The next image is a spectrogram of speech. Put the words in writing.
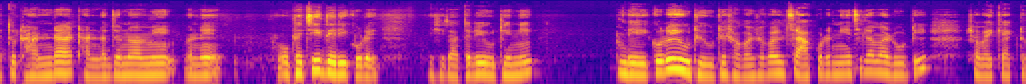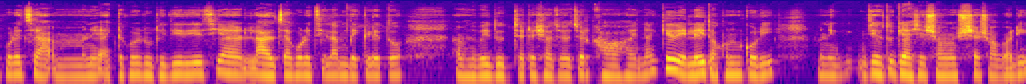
এত ঠান্ডা, ঠান্ডার জন্য আমি মানে উঠেছি দেরি করে। বেশি তাড়াতাড়ি উঠিনি। দেরি করেই উঠি, উঠে সকাল সকাল চা করে নিয়েছিলাম আর রুটি। সবাইকে একটা করে চা মানে একটা করে রুটি দিয়ে দিয়েছি আর লাল চা করেছিলাম, দেখলে তো আমাদের ভাই দুধ চাটা সচরাচর খাওয়া হয় না। কেউ এলেই তখন করি। মানে যেহেতু গ্যাসের সমস্যা সবারই,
